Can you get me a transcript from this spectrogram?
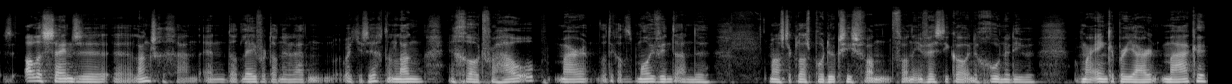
Dus alles zijn ze langs gegaan. En dat levert dan inderdaad, wat je zegt, een lang en groot verhaal op. Maar wat ik altijd mooi vind aan de masterclass producties van, van Investico en De Groene, die we ook maar één keer per jaar maken,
